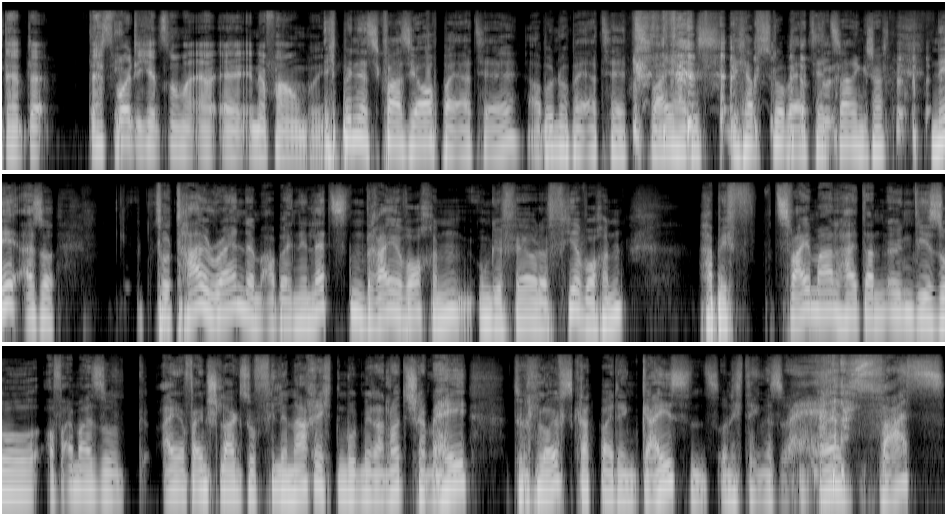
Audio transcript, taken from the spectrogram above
da, da, das wollte ich jetzt nochmal äh, in Erfahrung bringen. Ich bin jetzt quasi auch bei RTL, aber nur bei RTL 2 habe ich ich habe es nur bei RTL 2 geschafft. Nee, also total random, aber in den letzten drei Wochen ungefähr oder vier Wochen habe ich zweimal halt dann irgendwie so auf einmal so auf einen Schlag so viele Nachrichten, wo mir dann Leute schreiben, hey, du läufst gerade bei den Geissens und ich denke mir so, hä, was?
